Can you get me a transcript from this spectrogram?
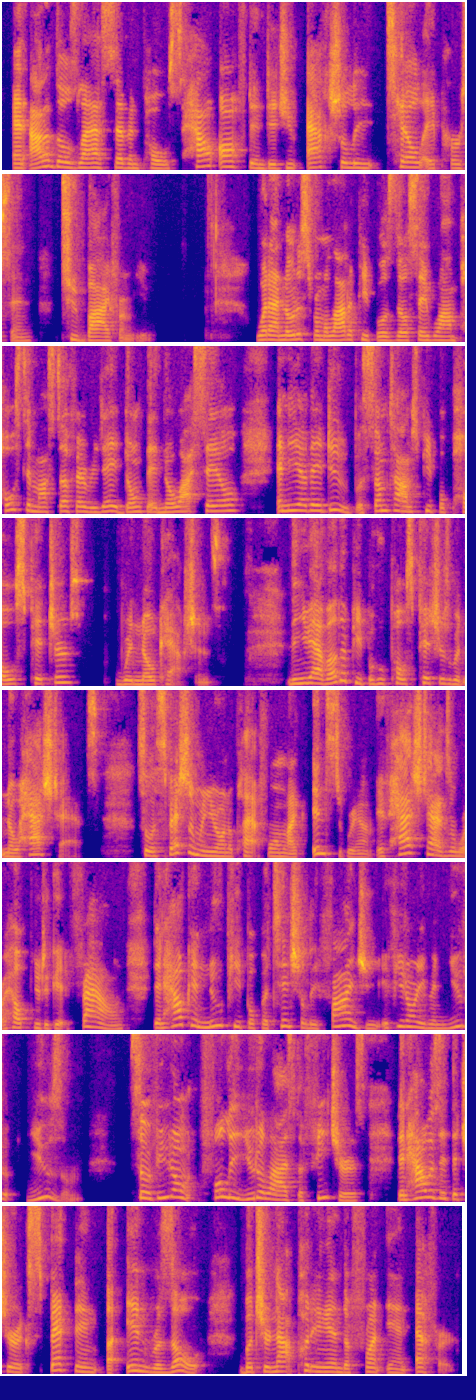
And out of those last seven posts, how often did you actually tell a person to buy from you? What I notice from a lot of people is they'll say, Well, I'm posting my stuff every day. Don't they know I sell? And yeah, they do. But sometimes people post pictures with no captions. Then you have other people who post pictures with no hashtags. So, especially when you're on a platform like Instagram, if hashtags will help you to get found, then how can new people potentially find you if you don't even use them? So, if you don't fully utilize the features, then how is it that you're expecting an end result, but you're not putting in the front end effort?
